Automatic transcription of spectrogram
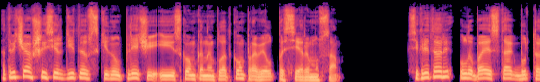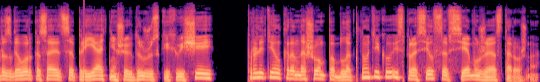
Отвечавший сердито вскинул плечи и скомканным платком провел по серым усам. Секретарь, улыбаясь так, будто разговор касается приятнейших дружеских вещей, пролетел карандашом по блокнотику и спросил совсем уже осторожно.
